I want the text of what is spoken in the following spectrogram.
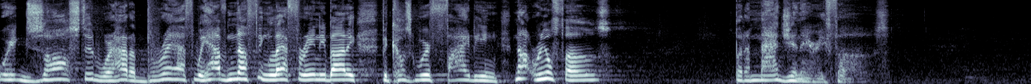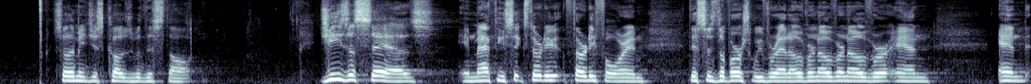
We're exhausted. We're out of breath. We have nothing left for anybody because we're fighting not real foes, but imaginary foes. So let me just close with this thought. Jesus says in Matthew 6 30, 34, and this is the verse we've read over and over and over, and and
